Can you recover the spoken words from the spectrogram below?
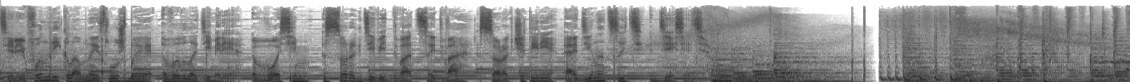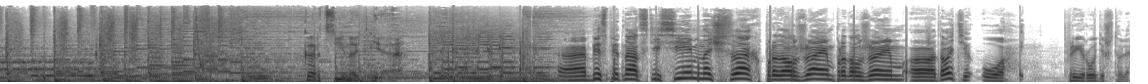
Телефон рекламной службы во Владимире 8 49 22 44 11 10. Картина дня. А, Без 15,7 на часах. Продолжаем, продолжаем. А, Давайте о природе, что ли.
